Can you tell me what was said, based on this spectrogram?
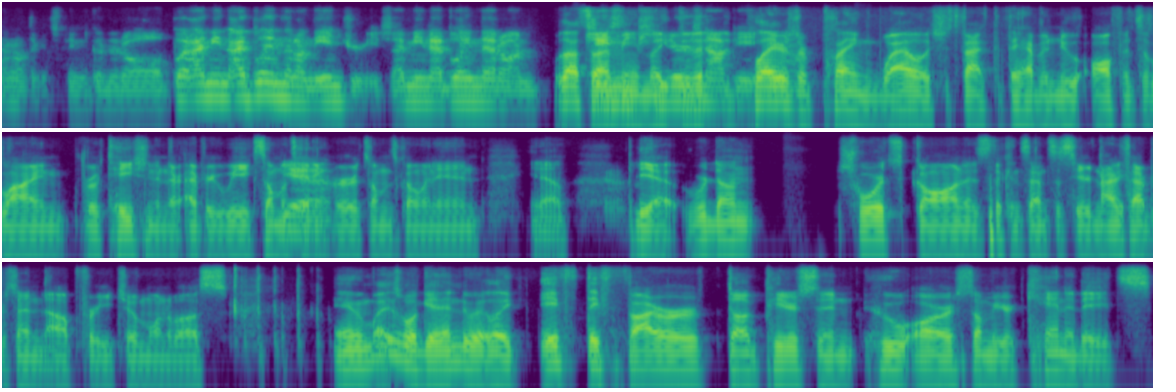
I don't think it's been good at all. But I mean, I blame that on the injuries. I mean, I blame that on. Well, that's what I Jason mean. Like the, the being- players you know. are playing well. It's just the fact that they have a new offensive line rotation in there every week. Someone's getting hurt, someone's going in. You know, Yeah. yeah, we're done. Schwartz gone is the consensus here. Ninety-five percent up for each of one of us, and we might as well get into it. Like, if they fire Doug Pederson, who are some of your candidates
